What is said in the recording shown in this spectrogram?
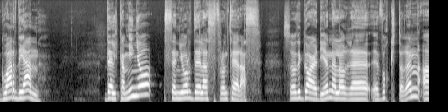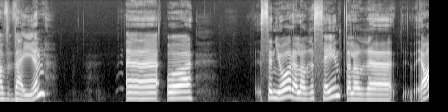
Guardian del camino, señor de las fronteras. Så The Guardian, eller uh, vokteren av veien uh, Og senior, eller saint, eller uh, Ja.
